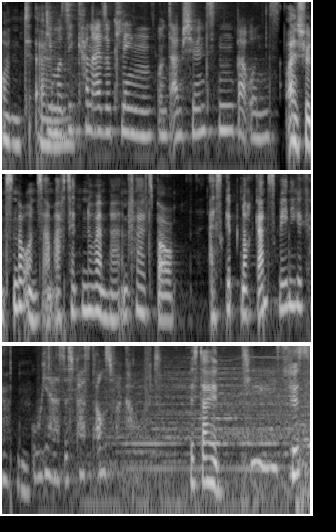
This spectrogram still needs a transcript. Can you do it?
Und ähm, Die Musik kann also klingen und am schönsten bei uns. am schönsten bei uns am 18. November im Pfalzbau. es gibt noch ganz wenige Karten. Oh ja, es ist fast ausverkauft. Bis dahin. Tschüss. Tschüss.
